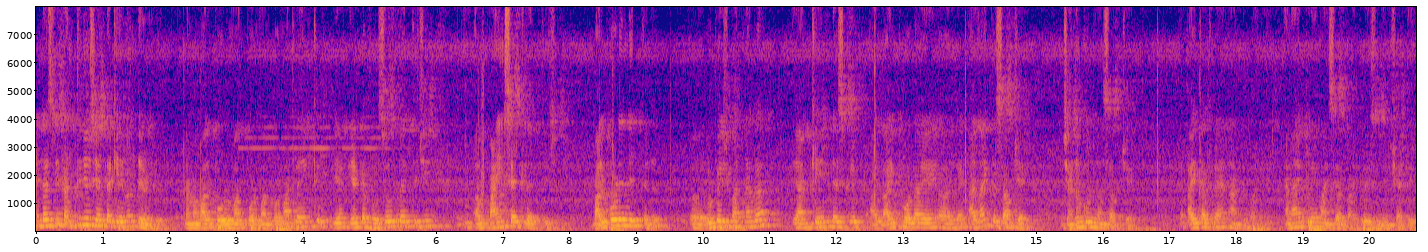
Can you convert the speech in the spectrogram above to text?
ಇಂಡಸ್ಟ್ರಿ ಕಂಟಿನ್ಯೂಸ್ ಎಂಟಕ್ಕೆ ಏನೊಂದೇ ಉಂಟು ನಮ್ಮ ಮಲ್ಪೋಡು ಮಲ್ಪೋಡು ಮಲ್ಪೋಡು ಮಾತ್ರ ಎಂಕ್ ಎಂಟ ಫುರ್ಸೋತ್ಲು ಎತ್ತಿಜಿ ಮೈಂಡ್ ಸೆಟ್ಲು ಎತ್ತಿಜಿ ಮಲ್ಪೋಡಿಂದ ಇತ್ತದು ರೂಪೇಶ್ ಬಂದಾಗ I'm keen the script, I like what I uh, I like the subject, Janakulna subject. I Katra and Andavani. And I play myself, I play Sunil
